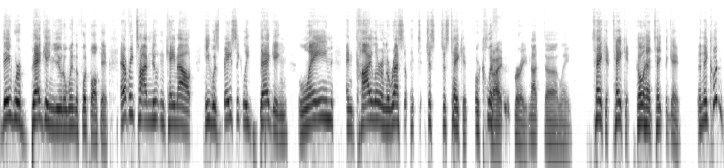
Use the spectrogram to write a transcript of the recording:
they were begging you to win the football game. Every time Newton came out, he was basically begging Lane and Kyler and the rest of just just take it or Kliff Right. Not uh, Lane. Take it, take it. Go ahead, take the game. And they couldn't.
